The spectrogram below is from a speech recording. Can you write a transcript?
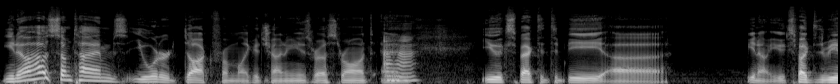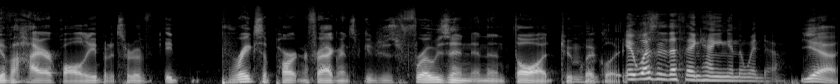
you know how sometimes you order duck from like a Chinese restaurant and Uh-huh. you expect it to be, uh, you know, you expect it to be of a higher quality, but it sort of it breaks apart in fragments because it was frozen and then thawed too quickly. it wasn't the thing hanging in the window. Yeah.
